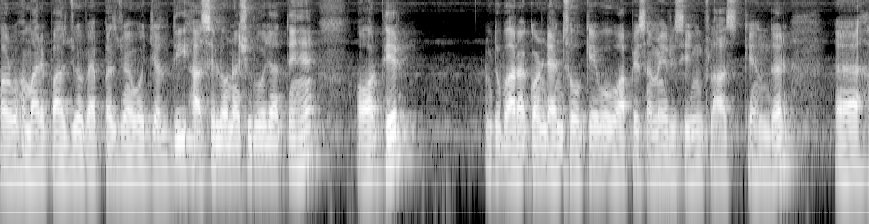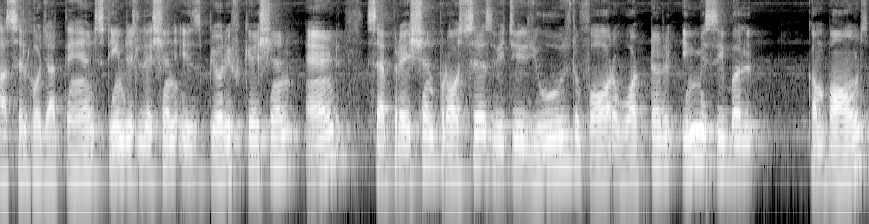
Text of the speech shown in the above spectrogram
और हमारे पास जो वेपर्स जो हैं वो जल्दी हासिल होना शुरू हो जाते हैं और फिर दोबारा कॉन्डेंस होके वो वापस हमें रिसीविंग फ्लास्क के अंदर हासिल हो जाते हैं। Steam distillation is purification and separation process which is use for water immiscible compounds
